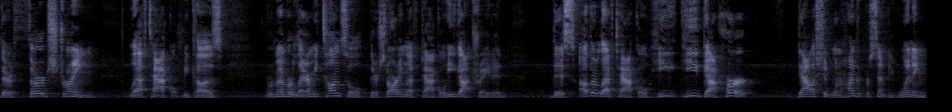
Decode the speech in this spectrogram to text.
their third string left tackle because remember Laremy Tunsil, their starting left tackle, he got traded. This other left tackle, he he got hurt. Dallas should 100% be winning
